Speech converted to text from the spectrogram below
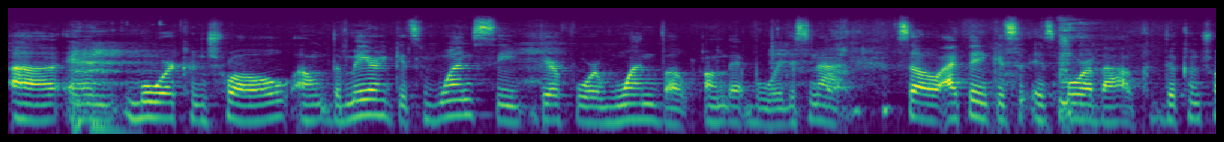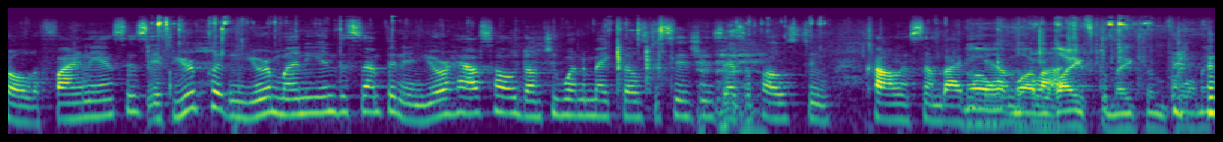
uh, and more control, um, the mayor gets one seat, therefore one vote on that board. It's not. So I think it's, it's more about the control of finances. If you're putting your money into something in your household, don't you want to make those decisions as opposed to calling somebody I down want the my block? wife to make them for me.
